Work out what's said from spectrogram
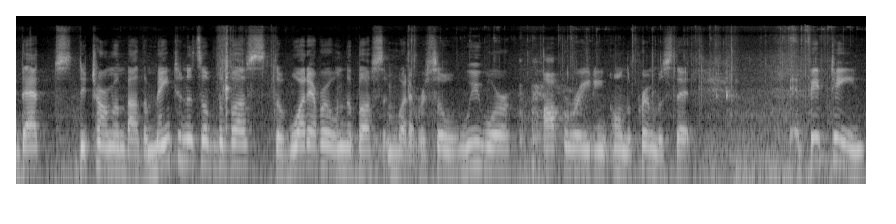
that's determined by the maintenance of the bus, the whatever on the bus and whatever. So we were operating on the premise that at 15,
